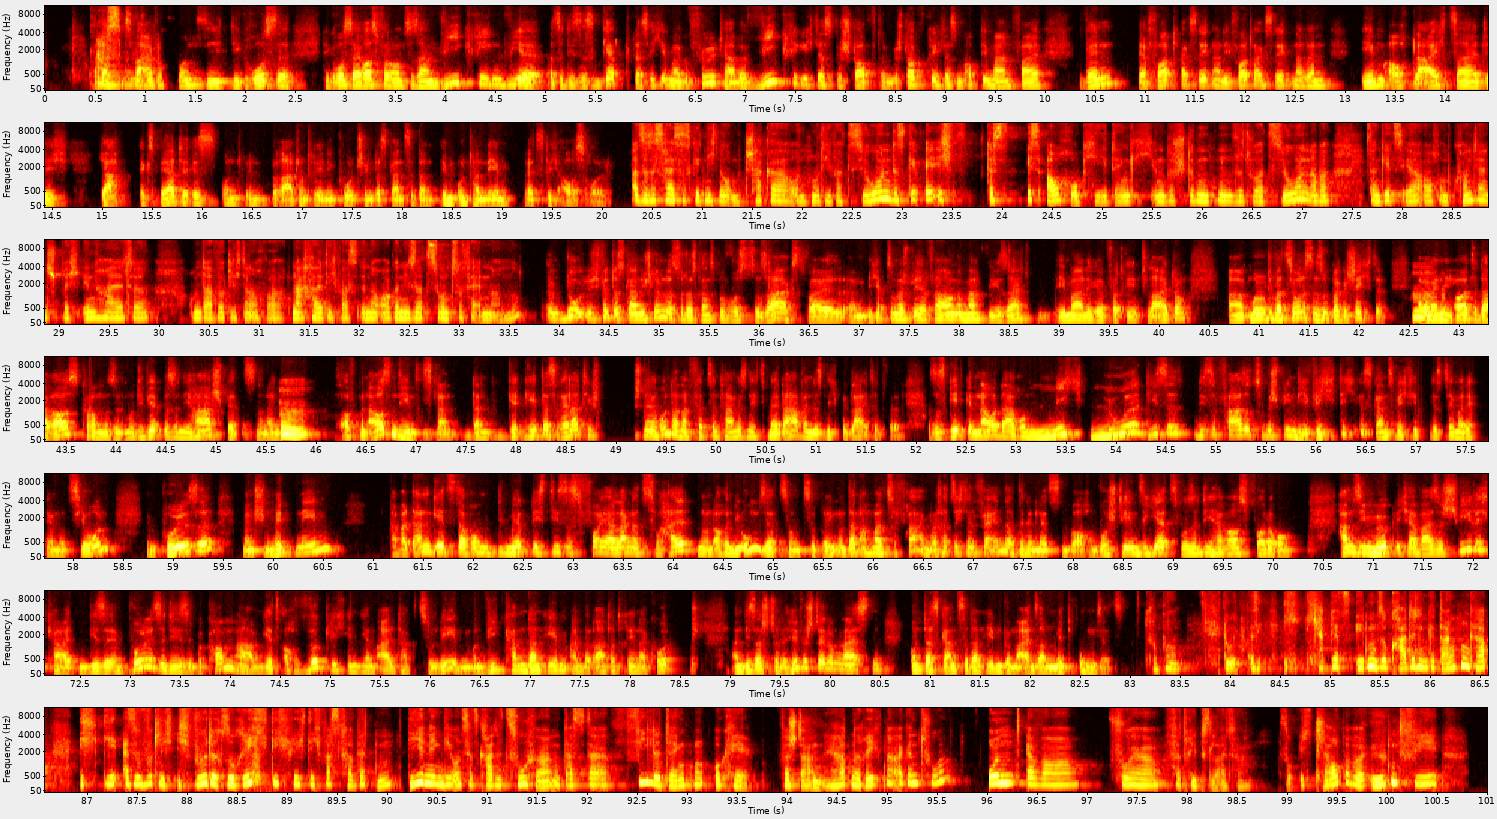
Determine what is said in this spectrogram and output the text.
Und das war einfach für uns die, die, große, die große Herausforderung zu sagen, wie kriegen wir, also dieses Gap, das ich immer gefühlt habe, wie kriege ich das gestopft? Und gestopft kriege ich das im optimalen Fall, wenn der Vortragsredner, die Vortragsrednerin eben auch gleichzeitig ja, Experte ist und in Beratung, Training, Coaching das Ganze dann im Unternehmen letztlich ausrollt. Also das heißt, es geht nicht nur um Chakra und Motivation. Das, gibt, ich, das ist auch okay, denke ich, in bestimmten Situationen. Aber dann geht es eher auch um Content, sprich Inhalte, um da wirklich dann auch nachhaltig was in der Organisation zu verändern. Ne? Ähm, du, ich finde das gar nicht schlimm, dass du das ganz bewusst so sagst, weil ähm, ich habe zum Beispiel die Erfahrung gemacht, wie gesagt, ehemalige Vertriebsleitung, äh, Motivation ist eine super Geschichte. Mhm. Aber wenn die Leute da rauskommen, sind motiviert bis in die Haarspitzen und dann mhm. oft mit Außendienstlern, dann geht das relativ schnell runter. Nach 14 Tagen ist nichts mehr da, wenn das nicht begleitet wird. Also es geht genau darum, nicht nur diese, diese Phase zu bespielen, die wichtig ist, ganz wichtig das Thema der Emotionen, Impulse, Menschen mitnehmen, aber dann geht es darum, möglichst dieses Feuer lange zu halten und auch in die Umsetzung zu bringen und dann auch mal zu fragen, was hat sich denn verändert in den letzten Wochen? Wo stehen Sie jetzt? Wo sind die Herausforderungen? Haben Sie möglicherweise Schwierigkeiten, diese Impulse, die Sie bekommen haben, jetzt auch wirklich in Ihrem Alltag zu leben? Und wie kann dann eben ein Berater, Trainer, Coach an dieser Stelle Hilfestellung leisten und das Ganze dann eben gemeinsam mit umsetzen. Super. Du, also ich, ich habe jetzt eben so gerade den Gedanken gehabt, ich gehe, also wirklich, ich würde so richtig, richtig was verwetten. Diejenigen, die uns jetzt gerade zuhören, dass da viele denken, okay, verstanden, er hat eine Regneragentur und er war vorher Vertriebsleiter. So, ich glaube aber irgendwie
